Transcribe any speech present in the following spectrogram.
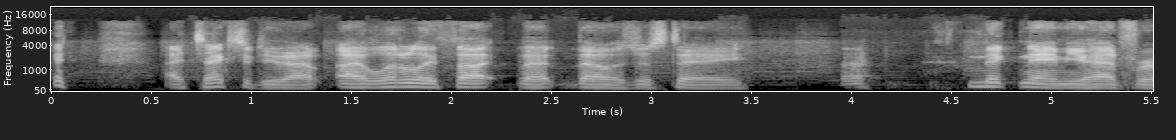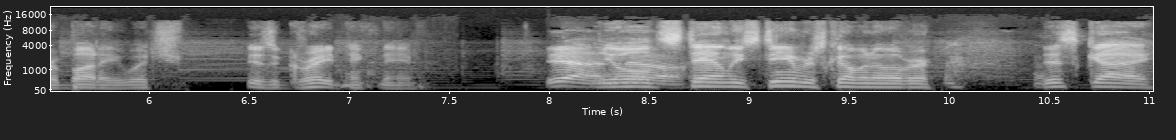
I texted you that. I literally thought that that was just a nickname you had for a buddy, which is a great nickname. Yeah, the no. old Stanley Steamer's coming over. This guy,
